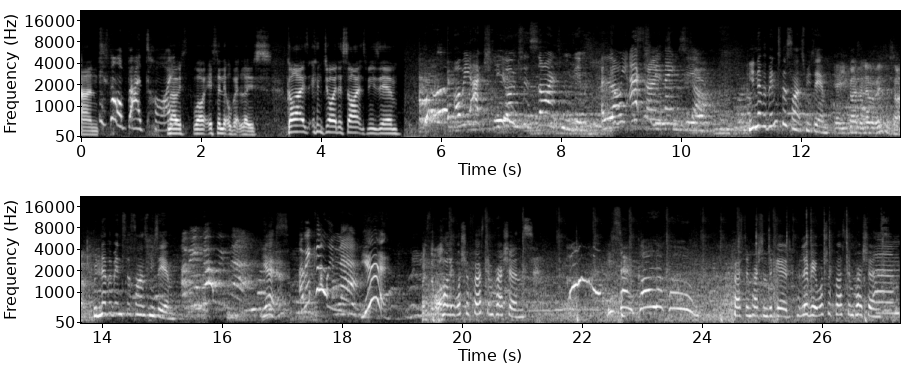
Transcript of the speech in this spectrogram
and It's not a bad time. no, it's, well, it's a little bit loose. Guys, enjoy the Science Museum. Are we actually going to the science museum? I love the science museum. You've never been to the Science Museum? Yeah, you guys have never been to science. We've never been to the Science Museum. Are we going there? Yes. Are we going there? Yeah. Where's the what? Holly, what's your first impressions? It's so colourful. First impressions are good. Olivia, what's your first impressions? Um,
